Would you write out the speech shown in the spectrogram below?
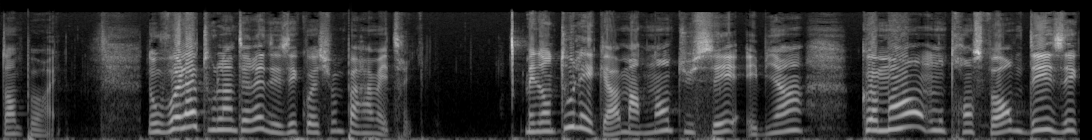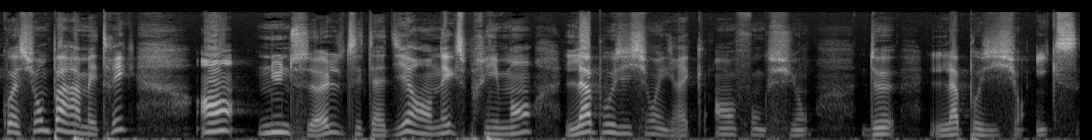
temporelle. Donc voilà tout l'intérêt des équations paramétriques. Mais dans tous les cas, maintenant tu sais eh bien, comment on transforme des équations paramétriques en une seule, c'est-à-dire en exprimant la position y en fonction de la position x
